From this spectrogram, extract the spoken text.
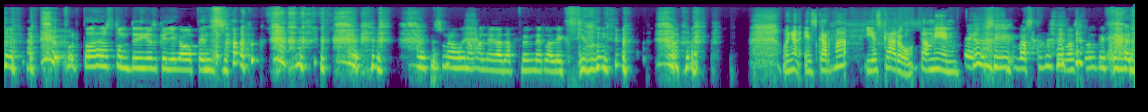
por todas las tonterías que he llegado a pensar. es una buena manera de aprender la lección. Bueno, es karma y es caro también. Eh, sí, bastante, bastante caro.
